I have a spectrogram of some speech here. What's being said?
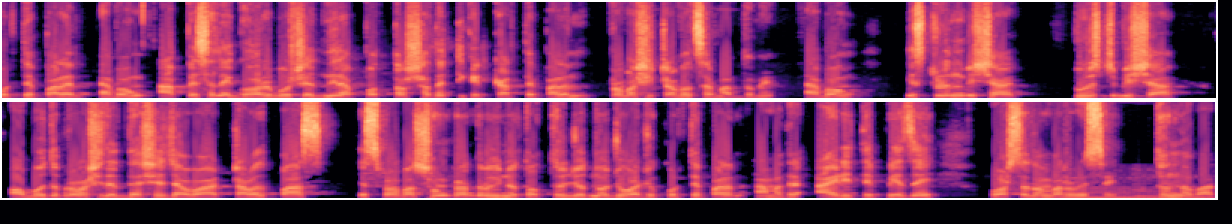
করতে পারেন, এবং আপনি চাইলে ঘরে বসে নিরাপত্তার সাথে টিকিট কাটতে পারেন, প্রবাসী ট্রাভেলসের মাধ্যমে, এবং স্টুডেন্ট ভিসা ট্যুরিস্ট ভিসা, অবৈধ প্রবাসীদের দেশে যাওয়া ট্রাভেল পাস পাস সংক্রান্ত বিভিন্ন তথ্যের জন্য যোগাযোগ করতে পারেন আমাদের আইডিতে পেজে হোয়াটসঅ্যাপ নাম্বার রয়েছে। ধন্যবাদ।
